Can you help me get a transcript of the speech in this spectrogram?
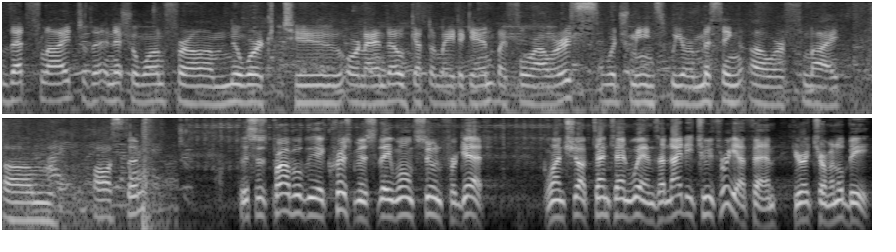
that flight, the initial one from Newark to Orlando, got delayed again by four hours, which means we are missing our flight. Um, Austin. This is probably a Christmas they won't soon forget. Glenn Schuck, 1010 wins on 92.3 FM here at Terminal B.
